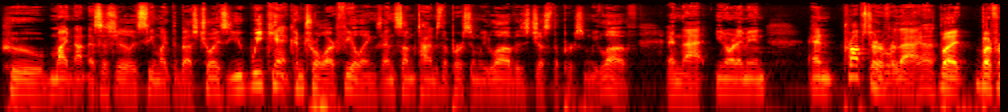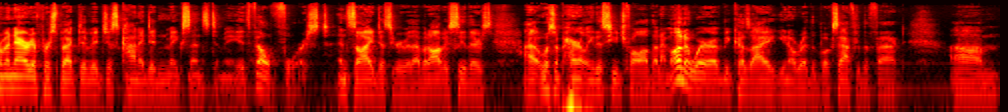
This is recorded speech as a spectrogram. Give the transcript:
who might not necessarily seem like the best choice. You, we can't control our feelings, and sometimes the person we love is just the person we love, and that, you know what I mean. And props to her for that. yeah. But but from a narrative perspective, it just kind of didn't make sense to me. It felt forced, and so I disagree with that. But obviously, there's uh, was apparently this huge fallout that I'm unaware of because I you know read the books after the fact. Um,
